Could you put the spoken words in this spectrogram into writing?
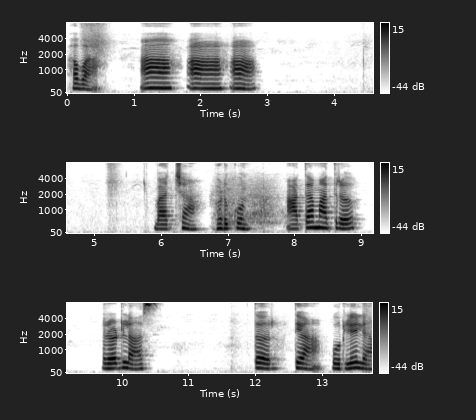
हवा. आ आ आ बादशाह भडकून. आता मात्र रडलास तर त्या उरलेल्या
